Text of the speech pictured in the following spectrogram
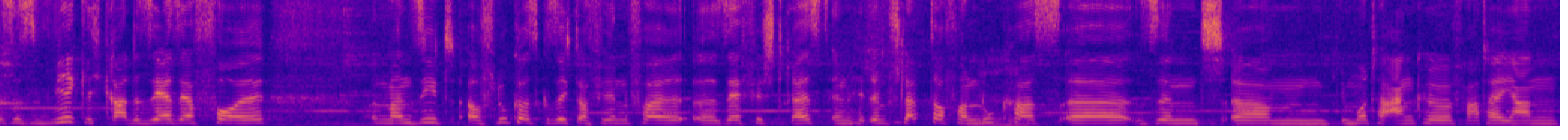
es ist wirklich gerade sehr, sehr voll. Und man sieht auf Lukas Gesicht auf jeden Fall äh, sehr viel Stress. Im, im Schlepptau von Lukas äh, sind ähm, die Mutter Anke, Vater Jan,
